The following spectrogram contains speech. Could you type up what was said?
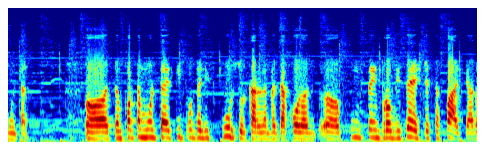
multe. Uh, sunt foarte multe tipuri de discursuri care le vezi acolo, uh, cum să improvizezi, ce să faci, iar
